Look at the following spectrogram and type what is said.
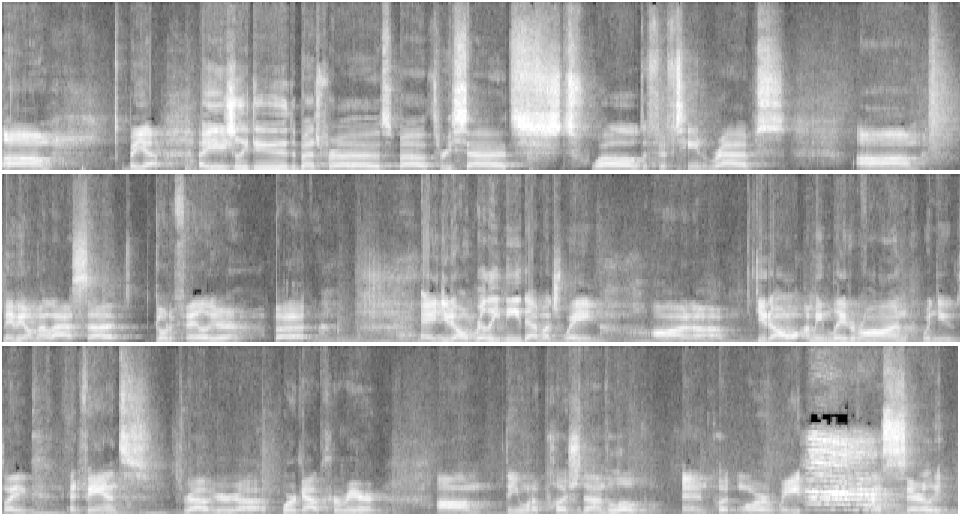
Um, but yeah, I usually do the bench press about three sets, 12 to 15 reps. Um, maybe on my last set, go to failure, but, and you don't really need that much weight on, uh, you don't, I mean, later on when you like advance throughout your uh, workout career, um, then you want to push the envelope and put more weight necessarily.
